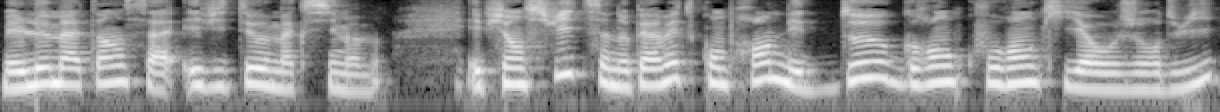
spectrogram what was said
Mais le matin, ça à éviter au maximum. Et puis ensuite, ça nous permet de comprendre les deux grands courants qu'il y a aujourd'hui,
